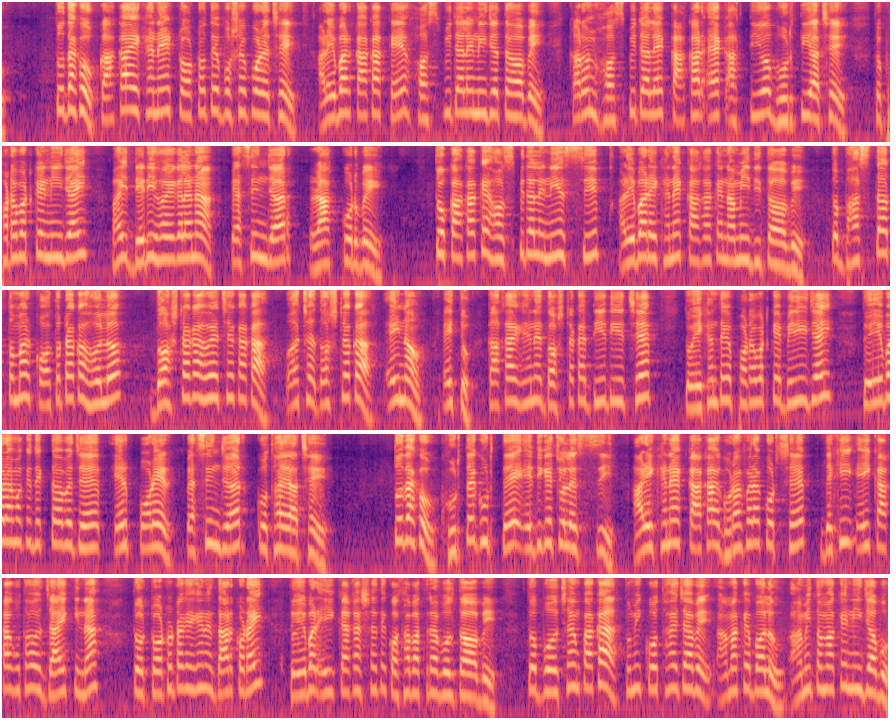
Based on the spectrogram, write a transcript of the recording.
তো দেখো, কাকা এখানে টোটোতে বসে পড়েছে। আর এবার কাকাকে হসপিটালে নিয়ে যেতে হবে। কারণ হসপিটালে কাকার এক আত্মীয় ভর্তি আছে। তো ফটাফটকে নিয়ে যাই। ভাই, দেরি হয়ে গেলে না প্যাসেঞ্জার রাগ করবে। তো কাকাকে হসপিটালে নিয়ে এসছি। আর এবার এখানে কাকাকে নামিয়ে দিতে হবে। তো ভাস্তা, তোমার কত টাকা হলো? দশ টাকা হয়েছে কাকা। ও আচ্ছা দশ টাকা। এই নাও। এই তো, কাকা এখানে দশ টাকা দিয়ে দিয়েছে। তো এখান থেকে ফটাফটকে বেরিয়ে যাই। তো এবার আমাকে দেখতে হবে যে, এর পরের প্যাসেঞ্জার কোথায় আছে? তো দেখো, ঘুরতে ঘুরতে এদিকে চলে এসেছি। আর এখানে এক কাকা ঘোরাফেরা করছে। দেখি এই কাকা কোথাও যায় কি না তো টোটোটাকে এখানে দাঁড় করাই। তো এবার এই কাকার সাথে কথাবার্তা বলতে হবে। তো বলছিলাম, কাকা, তুমি কোথায় যাবে? আমাকে বলো, আমি তোমাকে নিয়ে যাব।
